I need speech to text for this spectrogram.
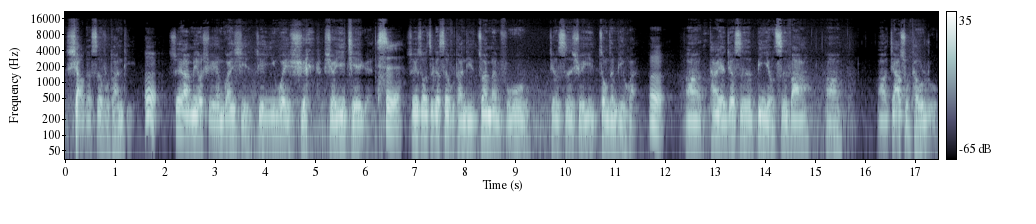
小的社福团体，嗯，虽然没有血缘关系，就因为血 血液结缘。是，所以说这个社福团体专门服务就是血液重症病患，嗯，啊，他也就是病友自发啊。啊，家属投入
